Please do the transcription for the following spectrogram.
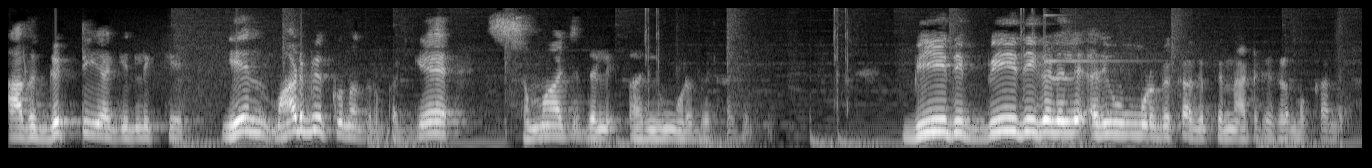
ಅದು ಗಟ್ಟಿಯಾಗಿರಲಿಕ್ಕೆ ಏನು ಮಾಡಬೇಕು ಅನ್ನೋದ್ರ ಬಗ್ಗೆ ಸಮಾಜದಲ್ಲಿ ಅರಿವು ಮೂಡಬೇಕಾಗುತ್ತೆ. ಬೀದಿ ಬೀದಿಗಳಲ್ಲಿ ಅರಿವು ಮೂಡಬೇಕಾಗುತ್ತೆ ನಾಟಕಗಳ ಮುಖಾಂತರ.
